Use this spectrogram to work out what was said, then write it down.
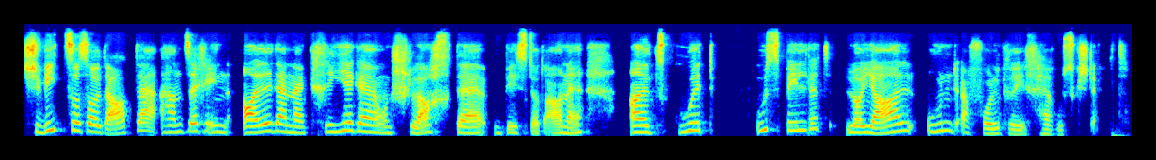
die Schweizer Soldaten haben sich in all diesen Kriegen und Schlachten bis dorthin als gut ausgebildet, loyal und erfolgreich herausgestellt.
